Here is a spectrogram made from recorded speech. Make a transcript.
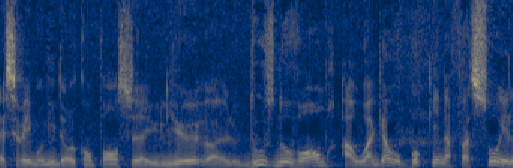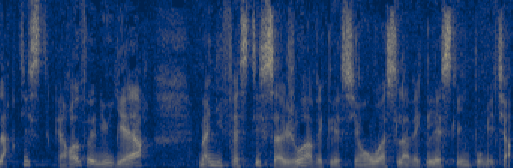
La cérémonie de récompense a eu lieu euh, le 12 novembre à Ouaga au Burkina Faso et l'artiste est revenu hier manifester sa joie avec les siens. On voit cela avec Leslie Poumetia.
